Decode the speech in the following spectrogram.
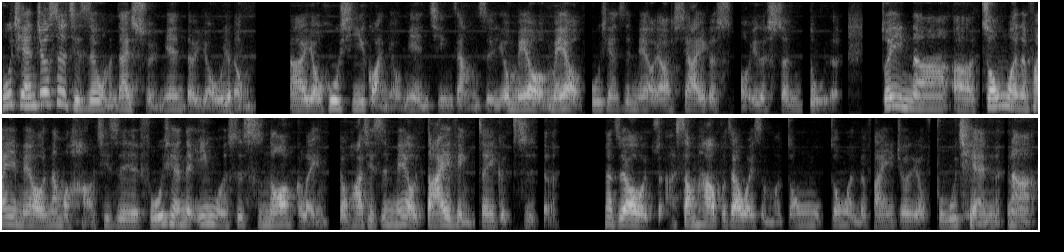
浮潜就是其实我们在水面的游泳。啊，有呼吸管，有面筋这样子，又没有没有浮潜是没有要下一个某一个深度的，所以呢，呃，中文的翻译没有那么好。其实浮潜的英文是 snorkeling 的话，其实没有 diving 这一个字的。那只有 somehow 不知道为什么中中文的翻译就有浮潜，那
